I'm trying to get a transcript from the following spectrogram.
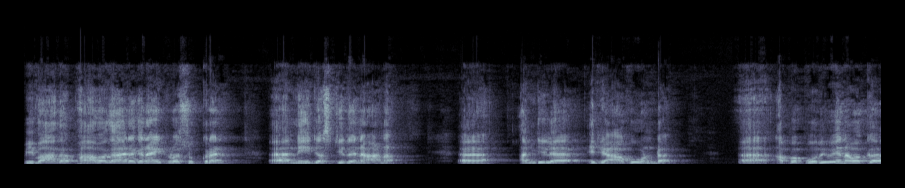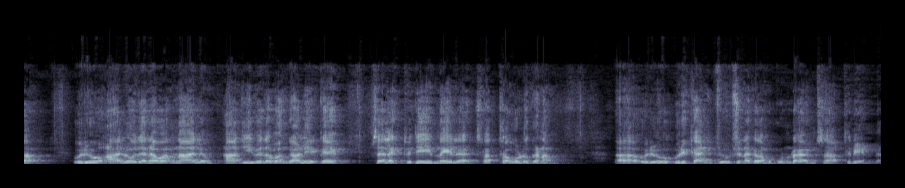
വിവാഹ ഭാവകാരകനായിട്ടുള്ള ശുക്രൻ നീചസ്ഥിതനാണ്. അഞ്ചിൽ രാഹു ഉണ്ട്. അപ്പോൾ പൊതുവേ നമുക്ക് ഒരു ആലോചന വന്നാലും ആ ജീവിത പങ്കാളിയൊക്കെ സെലക്ട് ചെയ്യുന്നതിൽ ശ്രദ്ധ കൊടുക്കണം. ഒരു ഒരു കൺഫ്യൂഷനൊക്കെ നമുക്കുണ്ടാകാൻ സാധ്യതയുണ്ട്.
